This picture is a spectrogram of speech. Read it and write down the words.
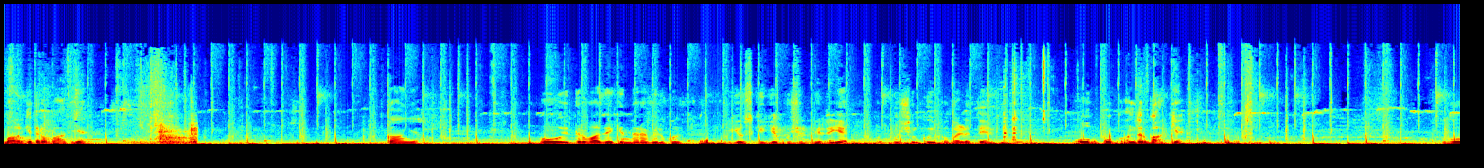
बाहर की तरफ़ आ गया। कहाँ गया? ओ, दरवाजे के अंदर है, बिल्कुल। ये उसकी ये पुशल फिर रही है उस पुशल को ही पकड़ लेते हैं। ओ, अंदर भाग गया। वो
